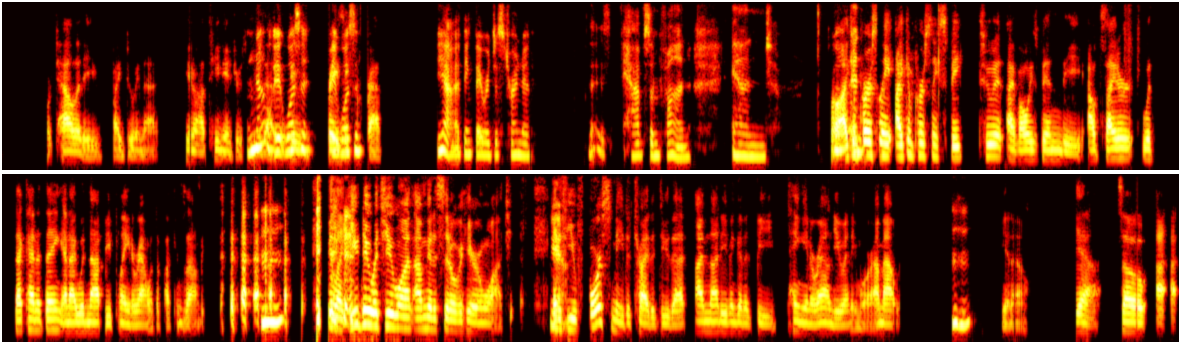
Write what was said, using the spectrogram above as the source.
mortality by doing that? You know how teenagers do No, that. It wasn't. It wasn't. crap. Yeah, I think they were just trying to have some fun, and Well, well, I can and personally, I can personally speak to it. I've always been the outsider with that kind of thing, and I would not be playing around with a fucking zombie. Mhm. Be like, you do what you want. I'm going to sit over here and watch. And if you force me to try to do that, I'm not even going to be hanging around you anymore. I'm out. hmm You know. Yeah. So, I, I,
